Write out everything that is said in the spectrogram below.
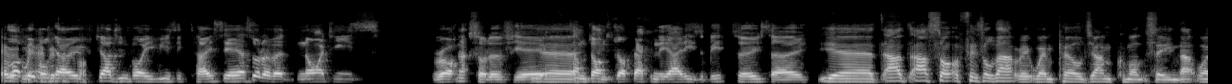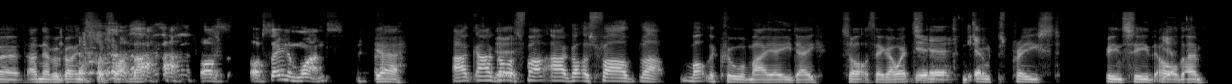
there a lot of people go else. judging by your music taste. Yeah, sort of a '90s rock No- sort of. Yeah, Yeah. sometimes drop back in the '80s a bit too. So Yeah, I, I sort of fizzled out with it when Pearl Jam come on scene. That were I never got into stuff like that. I've I've seen them once. Yeah, I, I got Yeah. as far I got as far that Motley Crue with my A day sort of thing. I went to Yeah. Judas Priest, been see all them,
